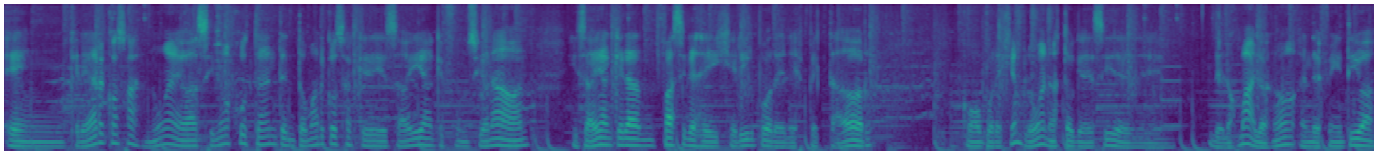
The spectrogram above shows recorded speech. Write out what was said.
en crear cosas nuevas, sino justamente en tomar cosas que sabían que funcionaban y sabían que eran fáciles de digerir por el espectador. Como por ejemplo, bueno, esto que decís de, de- de los malos, ¿no? En definitiva,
